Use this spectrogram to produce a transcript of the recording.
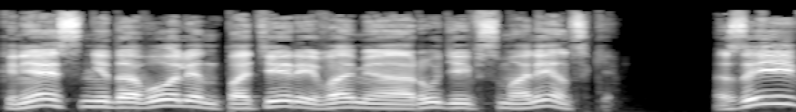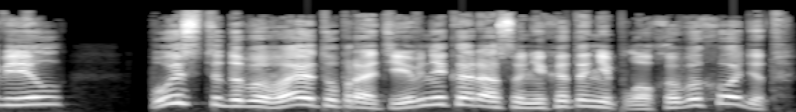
Князь недоволен потерей вами орудий в Смоленске. Заявил, пусть добывают у противника, раз у них это неплохо выходит.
